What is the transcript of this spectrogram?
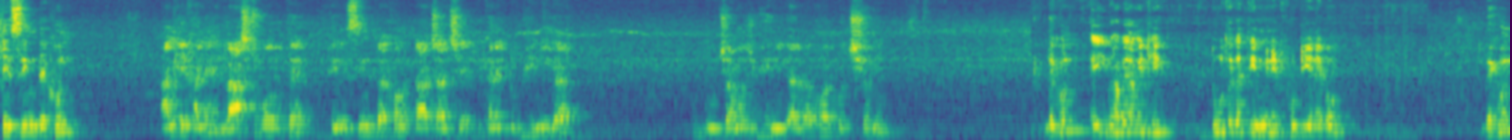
ফিনিশিং দেখুন, আমি এখানে লাস্ট বলতে ফিনিশিং তো এখনও টাচ আছে। এখানে একটু ভিনিগার দু চামচ ভিনিগার ব্যবহার করছি আমি। দেখুন, এইভাবে আমি ঠিক দু থেকে তিন মিনিট ফুটিয়ে নেব। দেখুন,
